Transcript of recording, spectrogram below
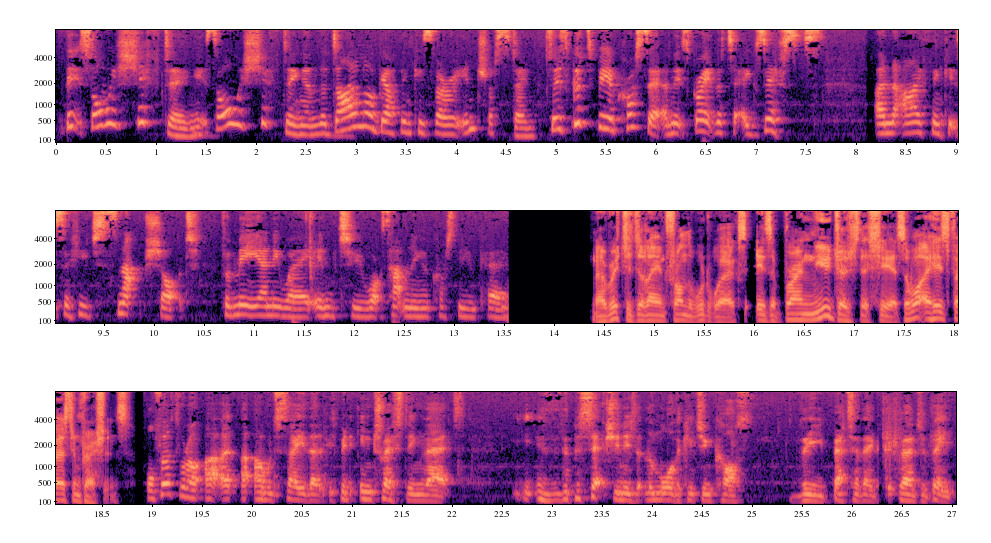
It's always shifting. It's always shifting, and the dialogue I think is very interesting. So it's good to be across it, and it's great that it exists. And I think it's a huge snapshot for me, anyway, into what's happening across the UK. Now, Richard Delane from the Woodworks is a brand new judge this year. So, what are his first impressions? Well, first of all, I, I, I would say that it's been interesting that the perception is that the more the kitchen costs, the better they're going to be.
